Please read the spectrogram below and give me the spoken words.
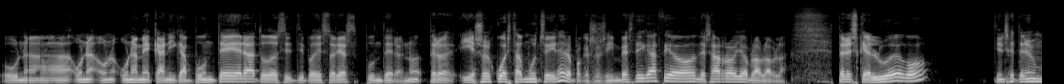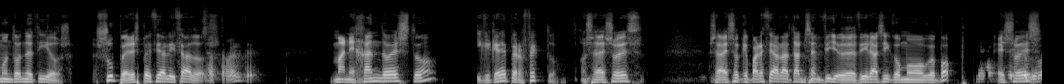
Una, una, mecánica puntera, todo ese tipo de historias punteras, ¿no? Pero, y eso cuesta mucho dinero, porque eso es investigación, desarrollo, bla, bla, bla. Pero es que luego tienes que tener un montón de tíos súper especializados. Exactamente. Manejando esto y que quede perfecto. O sea, eso es. O sea, eso que parece ahora tan sencillo de decir así como pop, eso es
